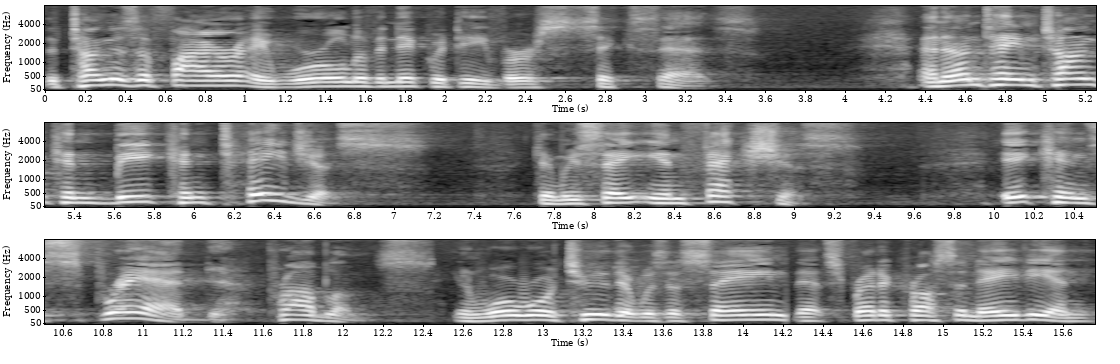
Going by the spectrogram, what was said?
The tongue is a fire, a world of iniquity, verse 6 says. An untamed tongue can be contagious. Can we say infectious? It can spread problems. In World War II, there was a saying that spread across the Navy and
